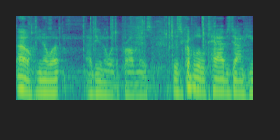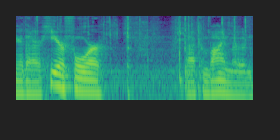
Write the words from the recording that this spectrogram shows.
Oh, you know what? I do know what the problem is. There's a couple little tabs down here that are here for uh, mode. Want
